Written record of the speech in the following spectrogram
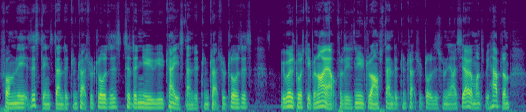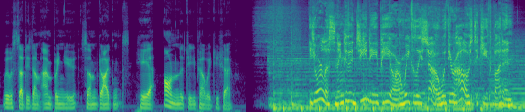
from the existing standard contractual clauses to the new UK standard contractual clauses. We will, of course, keep an eye out for these new draft standard contractual clauses from the ICO, and once we have them, we will study them and bring you some guidance here on the GDPR Weekly Show. You're listening to the GDPR Weekly Show with your host, Keith Budden.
